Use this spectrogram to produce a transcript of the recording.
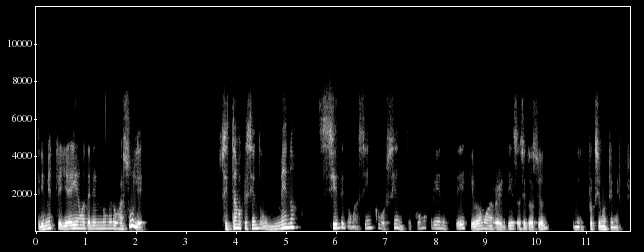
trimestre ya íbamos a tener números azules. Si estamos creciendo un menos 7,5%. ¿Cómo creen ustedes que vamos a revertir esa situación en el próximo trimestre?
